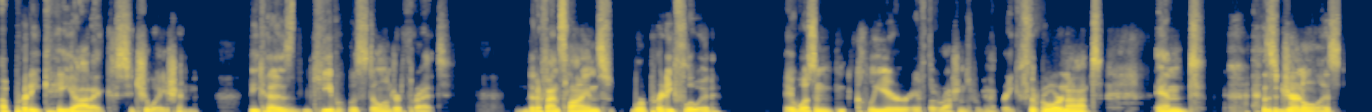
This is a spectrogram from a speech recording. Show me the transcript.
a pretty chaotic situation because Kiev was still under threat. The defense lines were pretty fluid. It wasn't clear if the Russians were going to break through or not. And as a journalist,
